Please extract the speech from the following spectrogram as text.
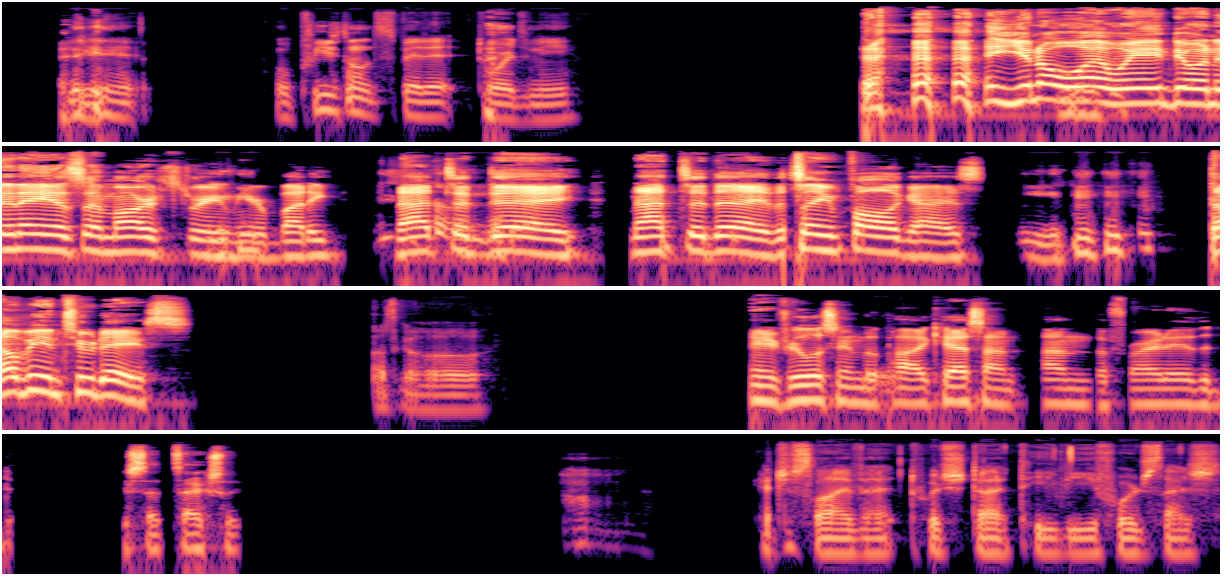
well, please don't spit it towards me. you know what? We ain't doing an ASMR stream here, buddy. Not Oh, today. Not today. This ain't Fall Guys. That'll be in two days. Let's go. And if you're listening to the podcast on on the Friday of the day, I guess that's actually Catch us live at twitch.tv forward slash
